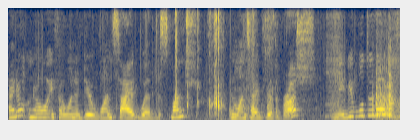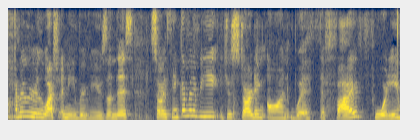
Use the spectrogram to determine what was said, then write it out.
I don't know if I want to do one side with the sponge and one side with a brush. Maybe we'll do that. I haven't really watched any reviews on this, so I think I'm going to be just starting on with the 540.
